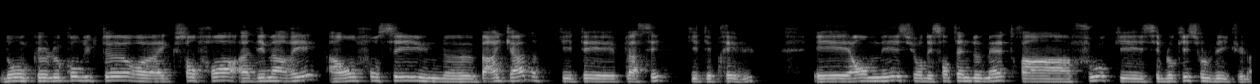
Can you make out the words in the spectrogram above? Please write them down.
Donc euh, le conducteur, avec sang-froid, a démarré, a enfoncé une barricade qui était placée, qui était prévue et a emmené sur des centaines de mètres un four qui s'est bloqué sur le véhicule.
